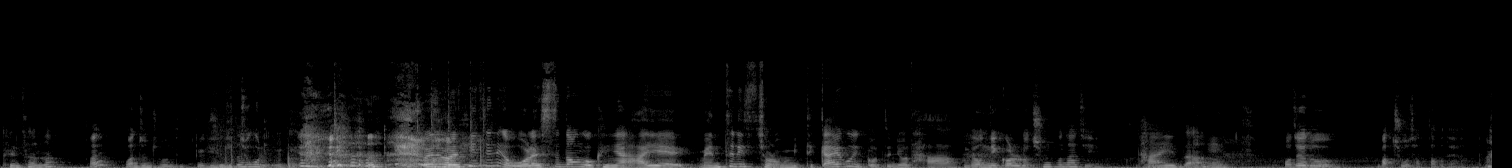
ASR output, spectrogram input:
괜찮아? 아 완전 좋은데? 이렇게 진짜? 쭈구리 이렇게. 왜냐면 희진이가 원래 쓰던 거 그냥 아예 멘트리스처럼 밑에 깔고 있거든요. 다. 근데 언니 걸로 충분하지. 다행이다. 응. 어제도 맞추고 잤다고 내가.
